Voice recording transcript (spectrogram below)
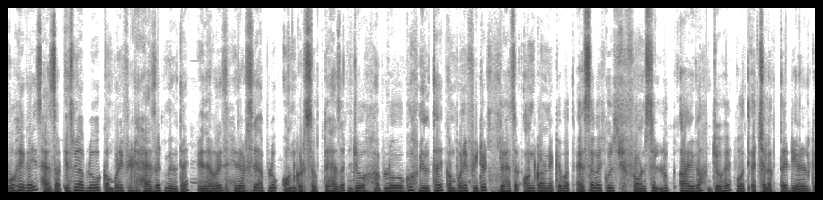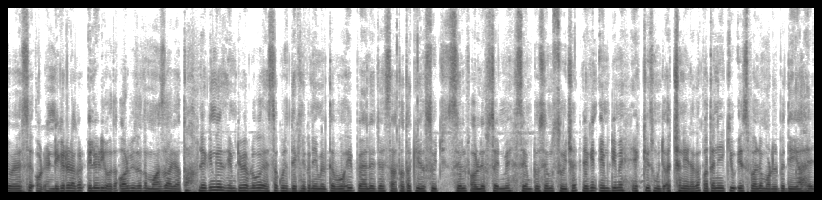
वो है गाइस हैजर्ड इसमें आप लोगों को कंपनी फिटेड हैजर्ड मिलता है। इधर गाइस इधर से आप लोग ऑन कर सकते हैं जो आप लोगों को मिलता है। कंपनी फिटेड जो हैजर्ड ऑन करने के बाद ऐसा गाइस कुछ फ्रंट से लुक आएगा, जो है बहुत अच्छा लगता है डीआरएल की वजह से। और इंडिकेटर अगर एलईडी होता, और भी ज़्यादा मज़ा आ जाता लेकिन गाइस एम आप लोगों को ऐसा कुछ देखने को नहीं मिलता। वही पहले जैसा आता था किल स्विच सेल्फ और लेफ़्ट साइड में सेम टू सेम स्विच है। लेकिन एमटी में एक चीज़ मुझे अच्छा नहीं लगा। पता नहीं क्यों इस वाले मॉडल पे दिया है।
